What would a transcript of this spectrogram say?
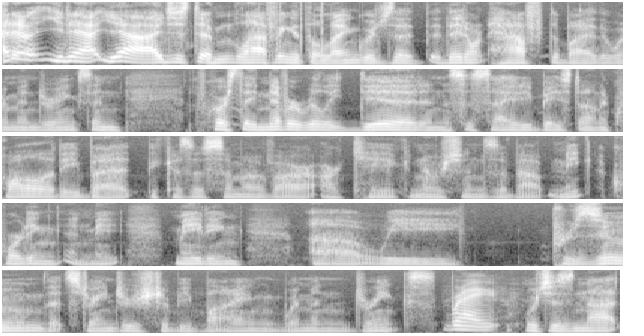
I don't, you know, yeah, I just am laughing at the language that they don't have to buy the women drinks. And of course, they never really did in a society based on equality, but because of some of our archaic notions about make, courting and ma- mating, uh, we presume that strangers should be buying women drinks, Right. which is not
